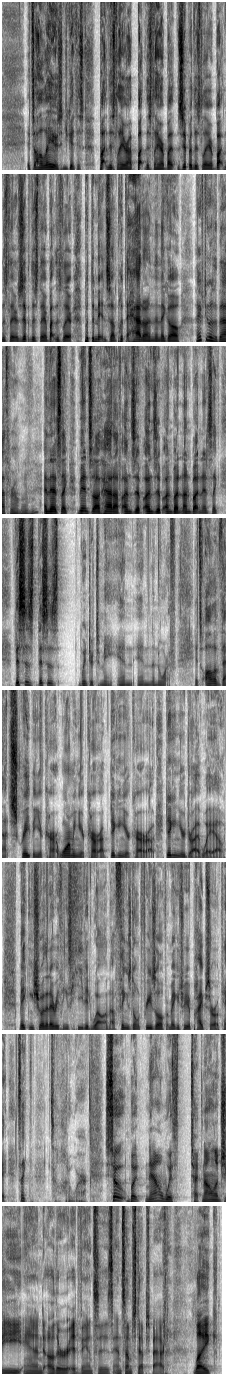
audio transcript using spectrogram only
It's all layers, and you get this button this layer up, button this layer, but zipper this layer, button this layer, zipper this layer, button this layer, put the mittens on, put the hat on, and then they go, I have to go to the bathroom. Mm-hmm. And then it's like mittens off, hat off, unzip, unzip, unbutton, unbutton. And it's like this is this is winter to me in in the north. It's all of that scraping your car, warming your car up, digging your car out, digging your driveway out, making sure that everything is heated well enough, things don't freeze over, making sure your pipes are okay. It's like it's a lot of work. So, but now with technology and other advances and some steps back, like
